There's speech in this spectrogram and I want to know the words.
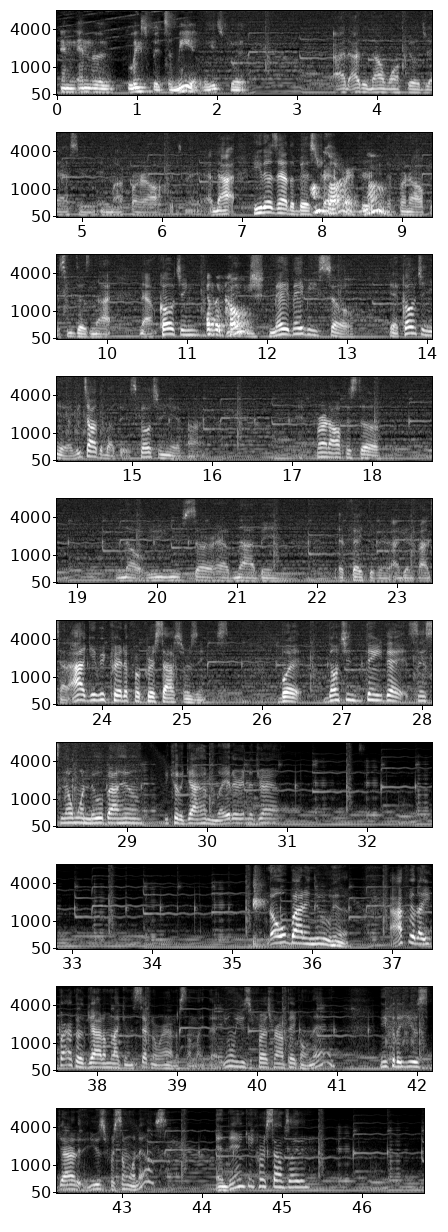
in in the least bit to me at least. But I, I do not want Phil Jackson in my front office, man. And not he doesn't have the best I'm track sorry, record no. in the front office. He does not. Now coaching, as a coach, may, maybe so. Yeah, coaching. Yeah, we talked about this. Coaching, yeah, fine. Front office stuff. No, you, you sir have not been effective in identifying talent. I give you credit for Kristaps Porzingis, but don't you think that since no one knew about him, you could have got him later in the draft? Nobody knew him. I feel like you probably could have got him like in the second round or something like that. You don't use the first round pick on that. You could have used got it used for someone else, and then get Chris Kristaps later.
